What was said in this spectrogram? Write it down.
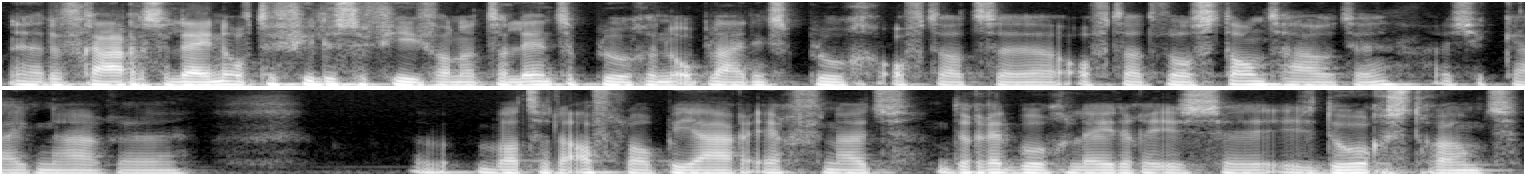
de vraag is alleen of de filosofie van een talentenploeg en een opleidingsploeg, of dat, of dat wel stand houdt. Hè? Als je kijkt naar wat er de afgelopen jaren echt vanuit de Red Bull gelederen is, is doorgestroomd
